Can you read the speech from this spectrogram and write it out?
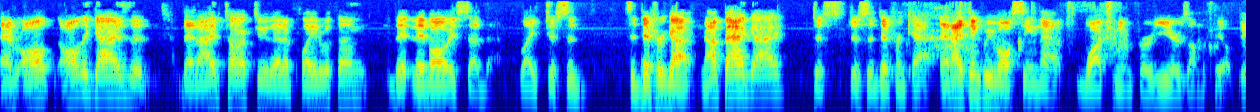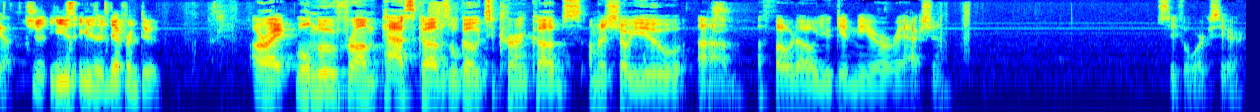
And all all the guys that that I've talked to that have played with him, they, they've always said that. Like just a it's a different guy, not bad guy, just just a different cat. And I think we've all seen that watching him for years on the field. Yeah, he's he's a different dude. All right, we'll move from past Cubs. We'll go to current Cubs. I'm going to show you um, a photo. You give me your reaction. See if it works here.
